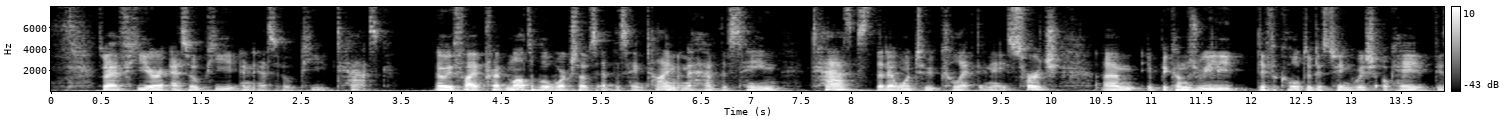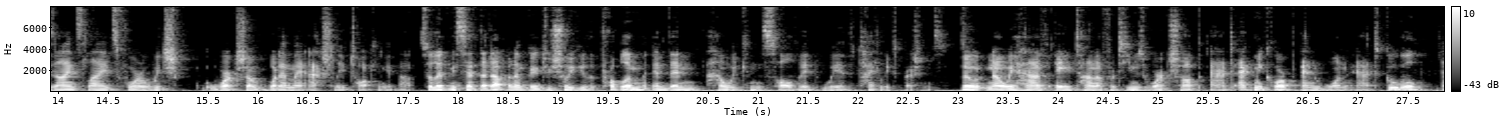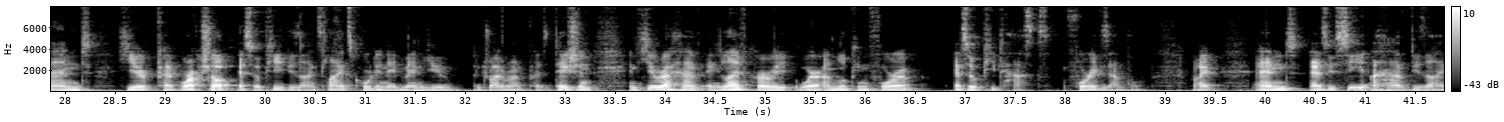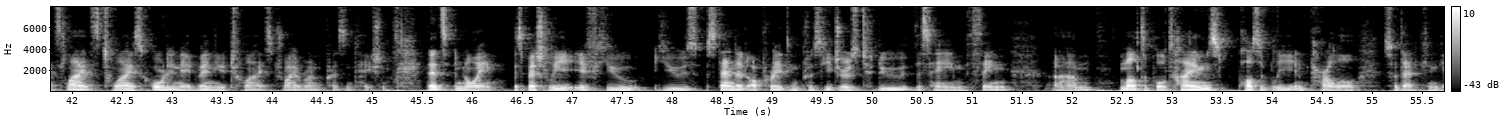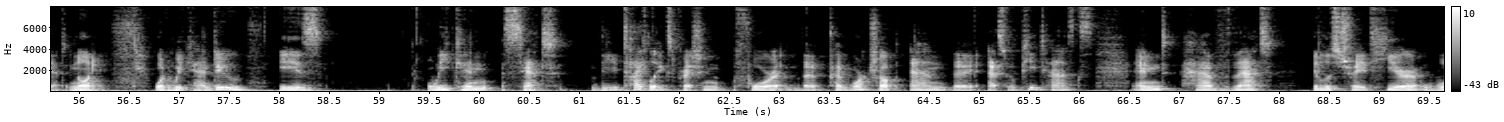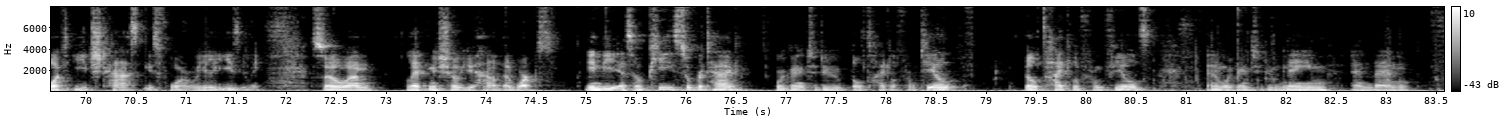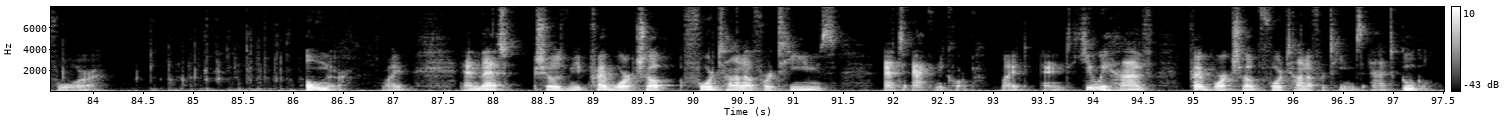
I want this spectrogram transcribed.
So I have here SOP and SOP task. Now if I prep multiple workshops at the same time and I have the same tasks that I want to collect in a search, um, it becomes really difficult to distinguish, okay, design slides for which workshop, what am I actually talking about? So let me set that up and I'm going to show you the problem and then how we can solve it with title expressions. So now we have a Tana for Teams workshop at Acme Corp and one at Google. And here prep workshop, SOP, design slides, coordinate venue, dry run presentation. And here I have a live query where I'm looking for SOP tasks, for example, right? And as you see, I have design slides twice, coordinate venue twice, dry run presentation. That's annoying, especially if you use standard operating procedures to do the same thing um, multiple times, possibly in parallel, so that can get annoying. What we can do is we can set the title expression for the prep workshop and the SOP tasks and have that illustrate here what each task is for really easily. So um, let me show you how that works. In the SOP super tag, we're going to do build title from teal, build title from fields, and we're going to do name and then for owner, right? And that shows me prep workshop for Tana for teams at Acme Corp, right? And here we have prep workshop for Tana for teams at Google.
